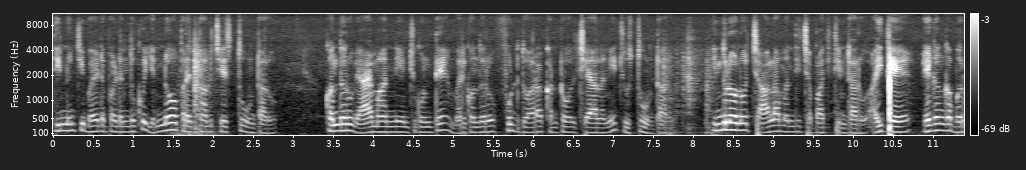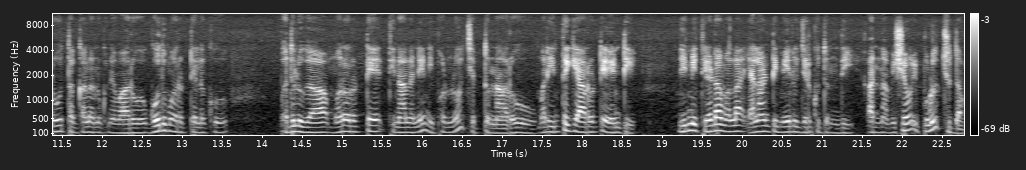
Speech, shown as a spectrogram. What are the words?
దీని నుంచి బయటపడేందుకు ఎన్నో ప్రయత్నాలు చేస్తూ ఉంటారు. కొందరు వ్యాయామాన్ని ఎంచుకుంటే మరికొందరు ఫుడ్ ద్వారా కంట్రోల్ చేయాలని చూస్తూ ఉంటారు. ఇందులోనూ చాలామంది చపాతి తింటారు. అయితే వేగంగా బరువు తగ్గాలనుకునేవారు గోధుమ రొట్టెలకు బదులుగా మరో రొట్టె తినాలని నిపుణులు చెప్తున్నారు. మరి ఇంతకీ ఆ రొట్టె ఏంటి? దీన్ని తినడం వల్ల ఎలాంటి మేలు జరుగుతుంది అన్న విషయం ఇప్పుడు చూద్దాం.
